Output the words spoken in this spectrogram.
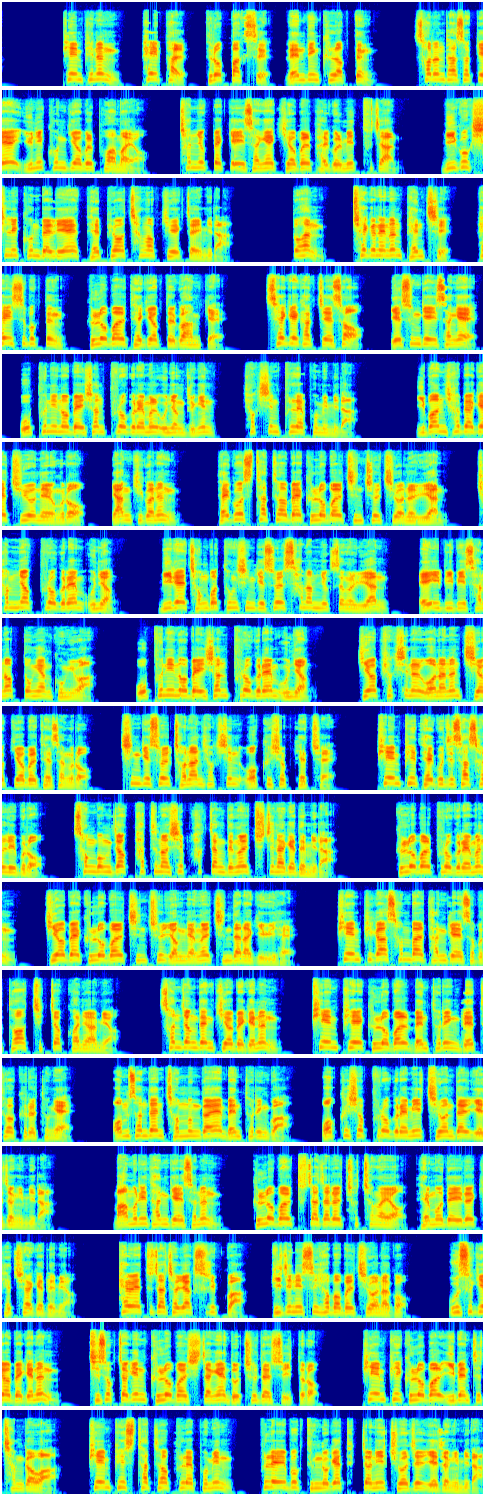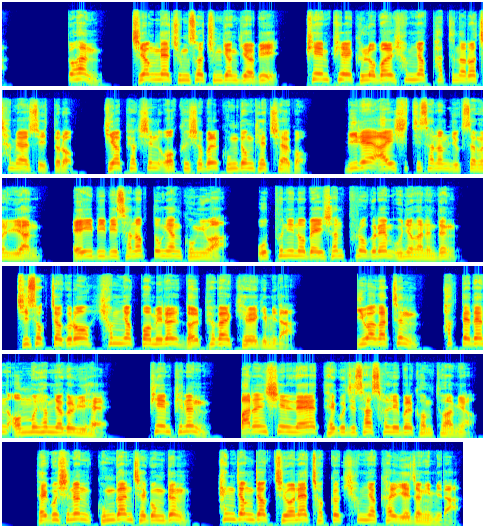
PMP는 페이팔, 드롭박스, 랜딩클럽 등 35개의 유니콘 기업을 포함하여 1600개 이상의 기업을 발굴 및 투자한 미국 실리콘밸리의 대표 창업 기획자입니다. 또한 최근에는 벤츠, 페이스북 등 글로벌 대기업들과 함께 세계 각지에서 60개 이상의 오픈 이노베이션 프로그램을 운영 중인 혁신 플랫폼입니다. 이번 협약의 주요 내용으로 양 기관은 대구 스타트업의 글로벌 진출 지원을 위한 협력 프로그램 운영, 미래 정보통신기술 산업 육성을 위한 ABB 산업 동향 공유와 오픈 이노베이션 프로그램 운영, 기업 혁신을 원하는 지역 기업을 대상으로 신기술 전환 혁신 워크숍 개최, PMP 대구지사 설립으로 성공적 파트너십 확장 등을 추진하게 됩니다. 글로벌 프로그램은 기업의 글로벌 진출 역량을 진단하기 위해 PMP가 선발 단계에서부터 직접 관여하며 선정된 기업에게는 PMP의 글로벌 멘토링 네트워크를 통해 엄선된 전문가의 멘토링과 워크숍 프로그램이 지원될 예정입니다. 마무리 단계에서는 글로벌 투자자를 초청하여 데모데이를 개최하게 되며 해외 투자 전략 수립과 비즈니스 협업을 지원하고 우수기업에게는 지속적인 글로벌 시장에 노출될 수 있도록 PMP 글로벌 이벤트 참가와 PMP 스타트업 플랫폼인 플레이북 등록의 특전이 주어질 예정입니다. 또한 지역 내 중소 중견기업이 PMP의 글로벌 협력 파트너로 참여할 수 있도록 기업 혁신 워크숍을 공동 개최하고 미래 ICT 산업 육성을 위한 ABB 산업 동향 공유와 오픈 이노베이션 프로그램 운영하는 등 지속적으로 협력 범위를 넓혀갈 계획입니다. 이와 같은 확대된 업무 협력을 위해 PMP는 빠른 시일 내에 대구지사 설립을 검토하며 대구시는 공간 제공 등 행정적 지원에 적극 협력할 예정입니다.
